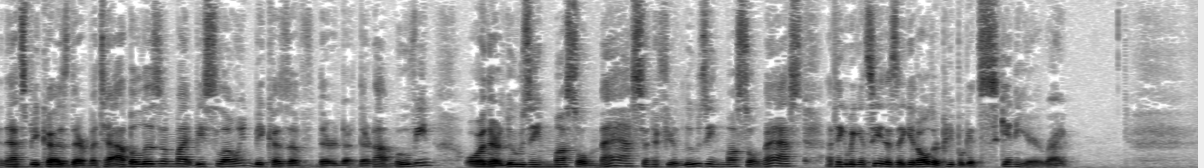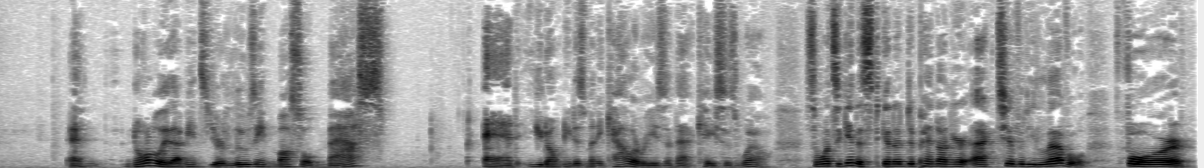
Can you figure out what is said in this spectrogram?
And that's because their metabolism might be slowing because of they're they're not moving or they're losing muscle mass. And if you're losing muscle mass, I think we can see it as they get older, people get skinnier, right? And normally that means you're losing muscle mass and you don't need as many calories in that case as well. So once again, it's going to depend on your activity level for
